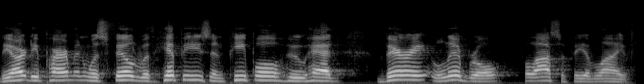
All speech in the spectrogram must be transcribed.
The art department was filled with hippies and people who had very liberal philosophy of life.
